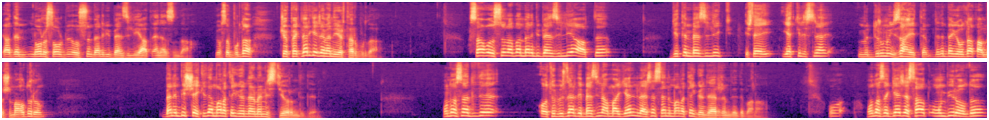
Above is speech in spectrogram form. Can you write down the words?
Ya dedim ne olursa olsun beni bir benzinliğe at en azından. Yoksa burada köpekler gece beni yırtar burada. Sağ olsun adam beni bir benzinliğe attı. Gittim benzinlik işte yetkilisine durumu izah ettim. Dedim ben yolda kalmışım mağdurum. Benim bir şekilde Malatya'ya göndermeni istiyorum dedi. Ondan sonra dedi otobüsler de benzin almaya gelirlerse seni Malatya'ya gönderirim dedi bana. O, ondan sonra gece saat 11 oldu.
